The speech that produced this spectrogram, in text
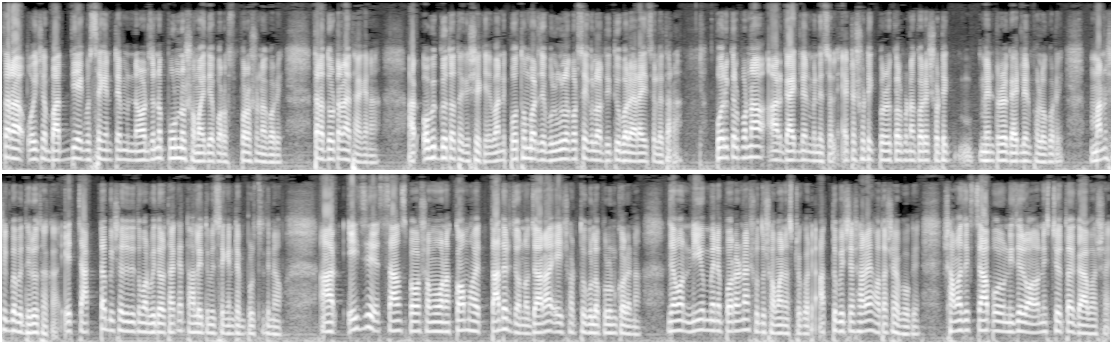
তারা ওইসব বাদ দিয়ে একবার সেকেন্ড টাইম নেওয়ার জন্য পূর্ণ সময় দিয়ে পড়াশ- পড়াশোনা করে। তারা দোটানায় থাকে না। আর অভিজ্ঞতা থেকে শেখে। মানে প্রথমবার যে ভুলগুলো করছে, এগুলো দ্বিতীয়বার এড়াই চলে তারা। পরিকল্পনা আর গাইডলাইন মেনে চলে। একটা সঠিক পরিকল্পনা করে, সঠিক মেন্টরের গাইডলাইন ফলো করে। মানসিকভাবে দৃঢ় থাকা। এই চারটা বিষয় যদি তোমার ভিতরে থাকে, তাহলেই তুমি সেকেন্ড টাইম প্রস্তুতি নাও। আর এই যে চান্স পাওয়ার সম্ভাবনা কম হয় তাদের জন্য, যারা এই শর্তগুলো পূরণ করে না। যেমন নিয়ম মেনে পড়ে না, শুধু সময় নষ্ট করে। আত্মবিশ্বাস হারায়, হতাশায় ভোগে। সামাজিক চাপ ও নিজের অনিশ্চয়তায় গা ভাসায়।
